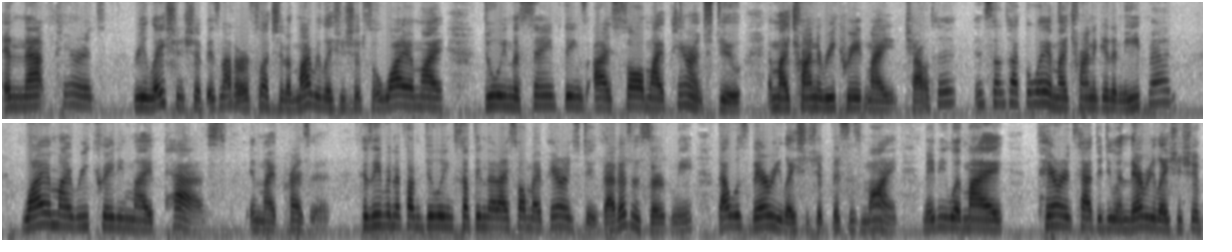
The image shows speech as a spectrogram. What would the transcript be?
and that parent's relationship is not a reflection of my relationship. So why am I doing the same things I saw my parents do? Am I trying to recreate my childhood in some type of way? Am I trying to get a need met? Why am I recreating my past in my present? Because even if I'm doing something that I saw my parents do, that doesn't serve me. That was their relationship. This is mine. Maybe what my parents had to do in their relationship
